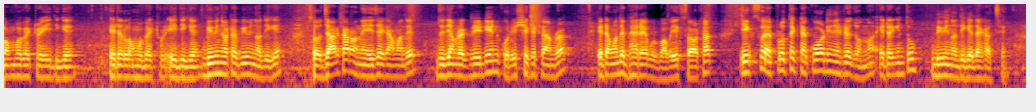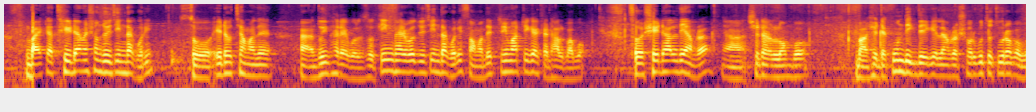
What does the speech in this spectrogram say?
লম্ব ভেক্টর এই দিকে এটার লম্ব ভেক্টর এই দিকে বিভিন্নটা বিভিন্ন দিকে। সো যার কারণে এই জায়গায় আমাদের যদি আমরা গ্রেডিয়েন্ট করি, সেক্ষেত্রে আমরা এটা আমাদের ভ্যারিয়েবল পাবো এক্স অর্থাৎ এক্সের প্রত্যেকটা কোঅর্ডিনেটের জন্য এটা কিন্তু বিভিন্ন দিকে দেখাচ্ছে। বা একটা থ্রি ডাইমেনশন যদি চিন্তা করি সো এটা হচ্ছে আমাদের দুই ভ্যারিয়েবল সো তিন ভ্যারিয়েবল যদি চিন্তা করি সো আমাদের ত্রিমাত্রিক একটা ঢাল পাবো। সো সেই ঢাল দিয়ে আমরা সেটা লম্ব বা সেটা কোন দিক দিয়ে গেলে আমরা সর্বোচ্চ চূড়া পাবো,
